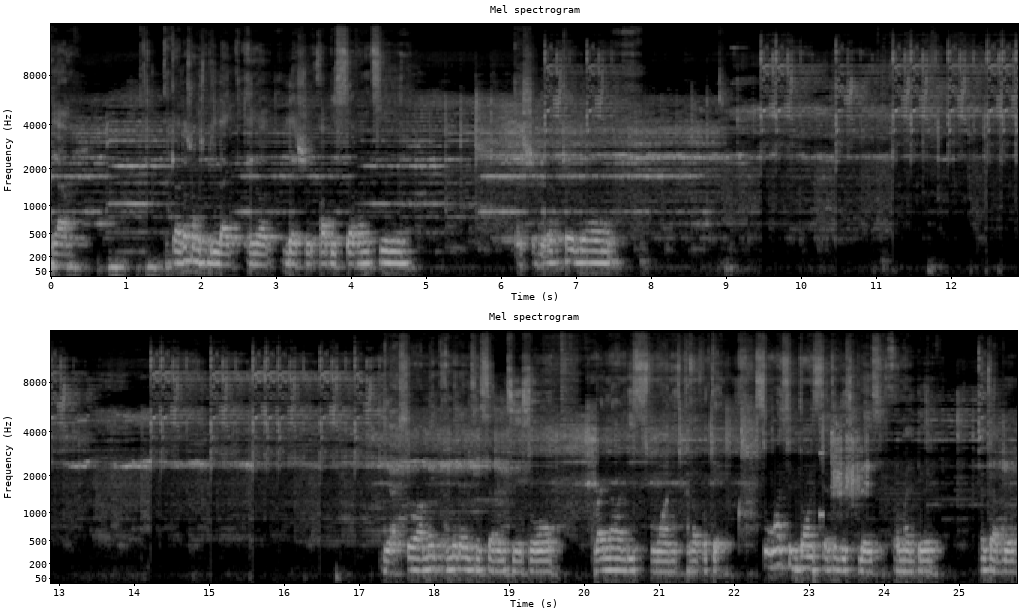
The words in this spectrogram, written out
Yeah. Okay, I just want to be like, you know, there should be 70. There should be okay yeah so i made i made everything 70 so right now this one is kind of okay. So once you're done setting this place oh my dude what I do?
